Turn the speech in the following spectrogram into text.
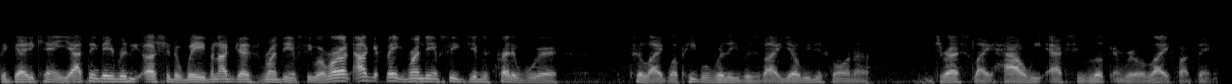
Big Daddy Kane, yeah, I think they really ushered the wave and I guess Run DMC. Well Run I think Run DMC gives credit where to like what people really was like, yo, we just gonna dress like how we actually look in real life, I think.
